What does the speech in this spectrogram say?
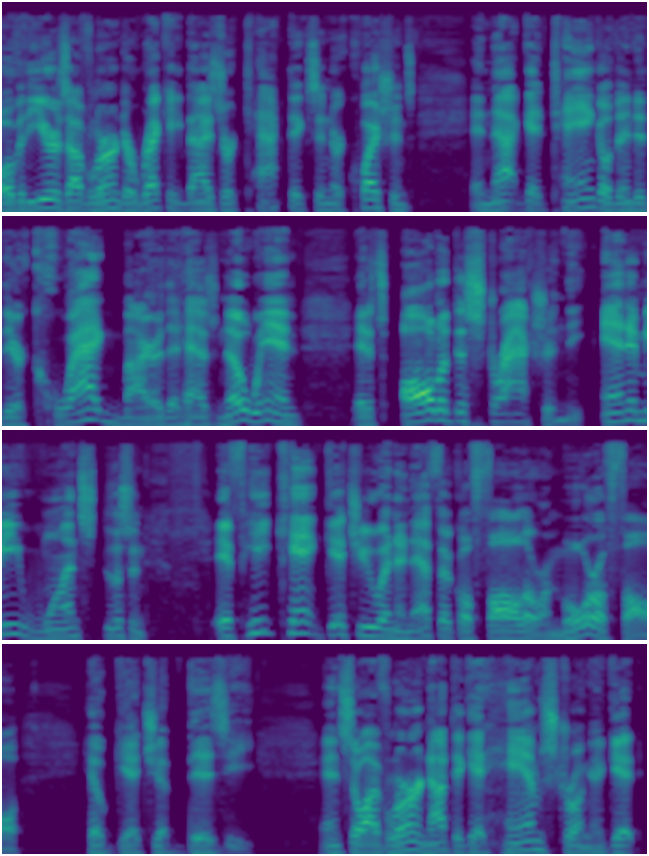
Over the years, I've learned to recognize their tactics and their questions and not get tangled into their quagmire that has no end. And it's all a distraction. The enemy wants, listen, if he can't get you in an ethical fall or a moral fall, he'll get you busy. And so I've learned not to get hamstrung and get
